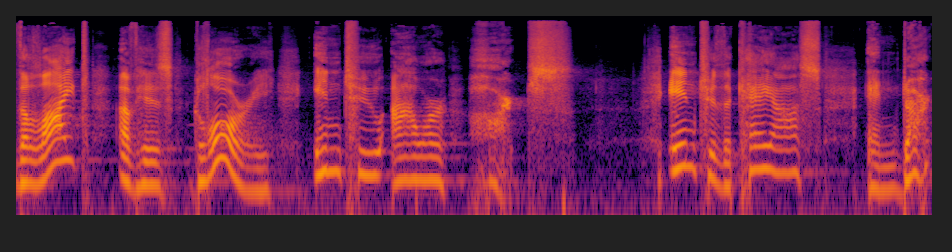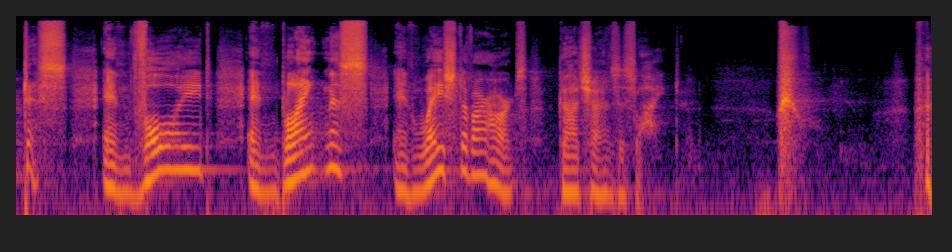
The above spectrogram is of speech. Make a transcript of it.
the light of His glory into our hearts, into the chaos and darkness and void and blankness and waste of our hearts, God shines His light.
